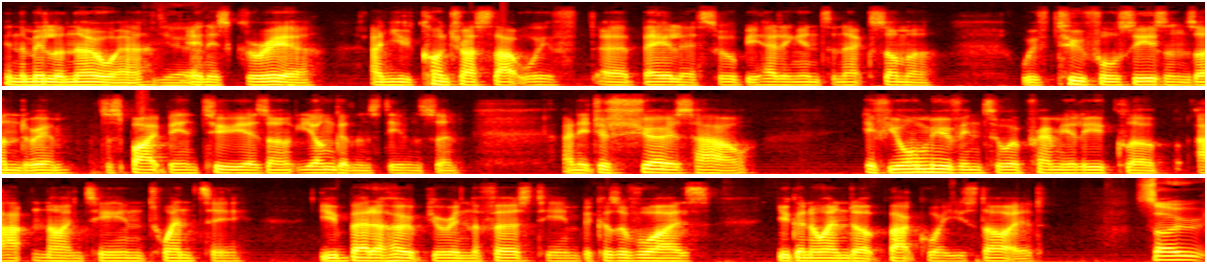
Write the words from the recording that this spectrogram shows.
in the middle of nowhere yeah. in his career. And you contrast that with uh, Bayliss, who will be heading into next summer with two full seasons under him, despite being two years younger than Stevenson. And it just shows how, if you're moving to a Premier League club at 19, 20, you better hope you're in the first team because otherwise you're going to end up back where you started. So,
